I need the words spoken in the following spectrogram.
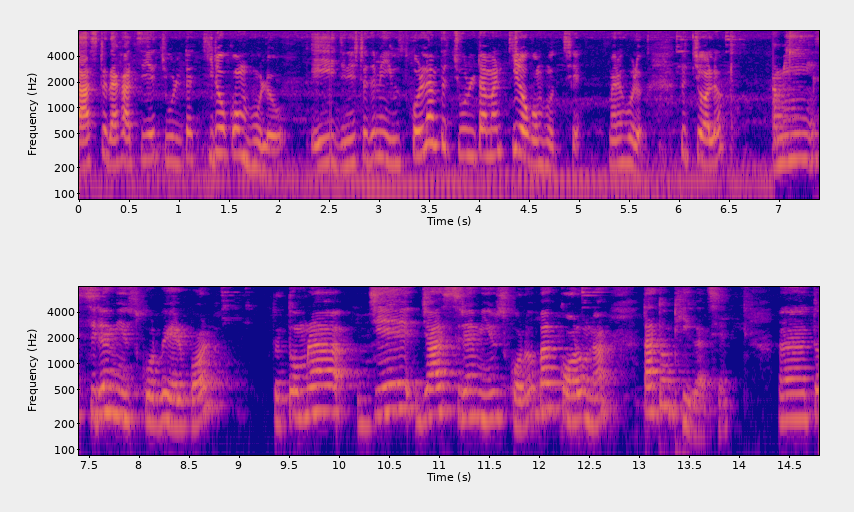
লাস্টে দেখাচ্ছি যে চুলটা কীরকম হলো। এই জিনিসটা যে আমি ইউজ করলাম, তো চুলটা আমার কীরকম হচ্ছে? মানে হলো। তো চলো। আমি সিরাম ইউজ করব এরপর। তো তোমরা যে, যা সিরাম ইউজ করো বা করো না, তাতেও ঠিক আছে। তো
